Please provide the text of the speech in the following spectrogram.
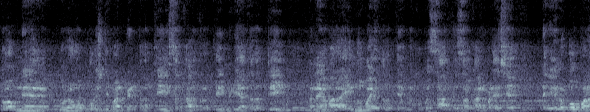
તો અમને પૂરો પોલીસ ડિપાર્ટમેન્ટ તરફથી સરકાર તરફથી મીડિયા તરફથી અને અમારા હિન્દુ ભાઈઓ તરફથી અમને ખૂબ જ સાથ સહકાર મળે છે. અને એ લોકો પણ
